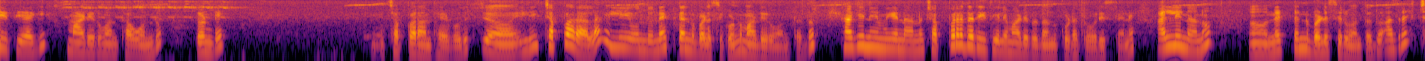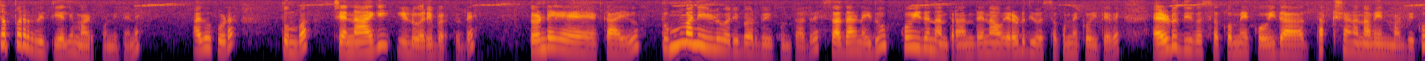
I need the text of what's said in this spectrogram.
ರೀತಿಯಾಗಿ ಮಾಡಿರುವಂಥ ಒಂದು ತೊಂಡೆ ಚಪ್ಪರ ಅಂತ ಹೇಳ್ಬೋದು. ಇಲ್ಲಿ ಚಪ್ಪರ ಅಲ್ಲ, ಇಲ್ಲಿ ಒಂದು ನೆಟ್ಟನ್ನು ಬಳಸಿಕೊಂಡು ಮಾಡಿರುವಂಥದ್ದು. ಹಾಗೆ ನಿಮಗೆ ನಾನು ಚಪ್ಪರದ ರೀತಿಯಲ್ಲಿ ಮಾಡಿರೋದನ್ನು ಕೂಡ ತೋರಿಸ್ತೇನೆ. ಅಲ್ಲಿ ನಾನು ನೆಟ್ಟನ್ನು ಬಳಸಿರುವಂಥದ್ದು. ಆದರೆ ಚಪ್ಪರ ರೀತಿಯಲ್ಲಿ ಮಾಡ್ಕೊಂಡಿದ್ದೇನೆ. ಅದು ಕೂಡ ತುಂಬ ಚೆನ್ನಾಗಿ ಇಳುವರಿ ಬರ್ತದೆ. ತೊಂಡೆಕಾಯಿಯು ತುಂಬಾ ಇಳುವರಿ ಬರಬೇಕು ಅಂತಾದರೆ ಸಾಧಾರಣ ಇದು ಕೊಯ್ದ ನಂತರ, ಅಂದರೆ ನಾವು ಎರಡು ದಿವಸಕ್ಕೊಮ್ಮೆ ಕೊಯ್ತೇವೆ. ಎರಡು ದಿವಸಕ್ಕೊಮ್ಮೆ ಕೊಯ್ದ ತಕ್ಷಣ ನಾವೇನು ಮಾಡಬೇಕು?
